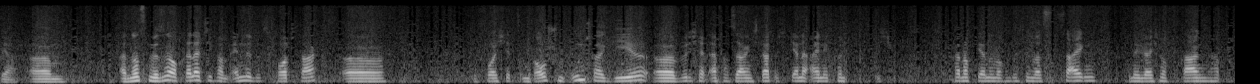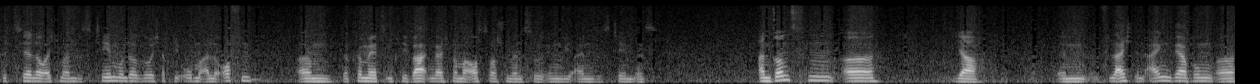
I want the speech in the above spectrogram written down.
Ja, ähm, ansonsten, wir sind auch relativ am Ende des Vortrags. Äh, bevor ich jetzt im Rauschen untergehe, äh, würde ich halt einfach sagen, ich lade euch gerne ein, ihr könnt, ich kann auch gerne noch ein bisschen was zeigen. Wenn ihr gleich noch Fragen habt, spezielle euch mal im System oder so, ich habe die oben alle offen. Ähm, da können wir jetzt im Privaten gleich nochmal austauschen, wenn es so irgendwie ein System ist. Ansonsten, äh, ja, in, vielleicht in Eigenwerbung, äh,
